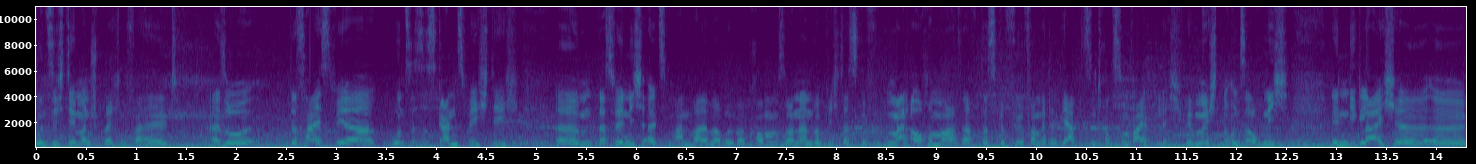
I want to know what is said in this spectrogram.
und sich dementsprechend verhält. Also das heißt, wir, uns ist es ganz wichtig, dass wir nicht als Mannweiber rüberkommen, sondern wirklich das Gefühl, man auch immer sagt, das Gefühl vermittelt, ja, wir sind trotzdem weiblich. Wir möchten uns auch nicht in die gleiche äh,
